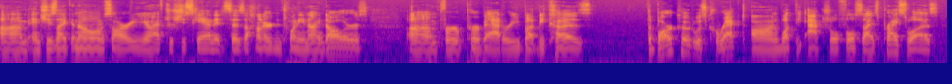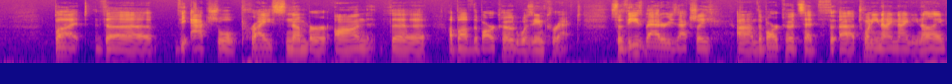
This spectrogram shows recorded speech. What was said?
Um, and she's like, no, I'm sorry. You know, after she scanned it, says $129 um, for per battery. But because the barcode was correct on what the actual full size price was, but the the actual price number on the above the barcode was incorrect. So these batteries actually, um, the barcode said uh, $29.99.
